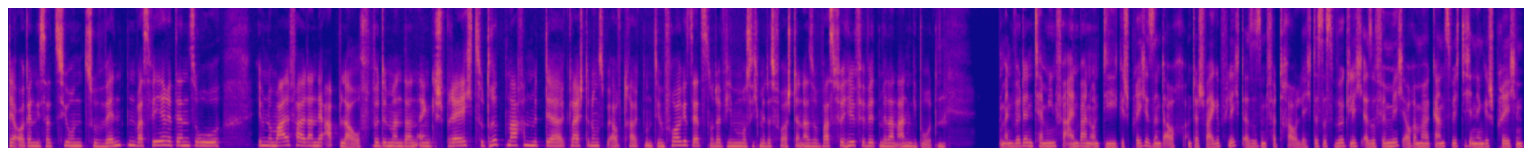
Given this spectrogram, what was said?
der Organisation zu wenden. Was wäre denn so im Normalfall dann der Ablauf? Würde man dann ein Gespräch zu dritt machen mit der Gleichstellungsbeauftragten und dem Vorgesetzten oder wie muss ich mir das vorstellen? Also was für Hilfe wird mir dann angeboten? Man würde einen Termin vereinbaren und die Gespräche sind auch unter Schweigepflicht, also sind vertraulich. Das ist wirklich, also für mich auch immer ganz wichtig in den Gesprächen,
